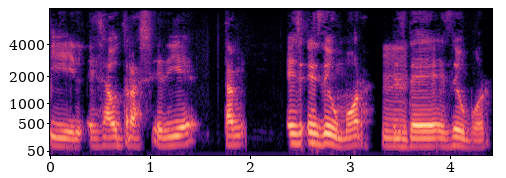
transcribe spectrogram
Y esa otra serie tam- es, es de humor. Mm. Es, de, es de humor.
